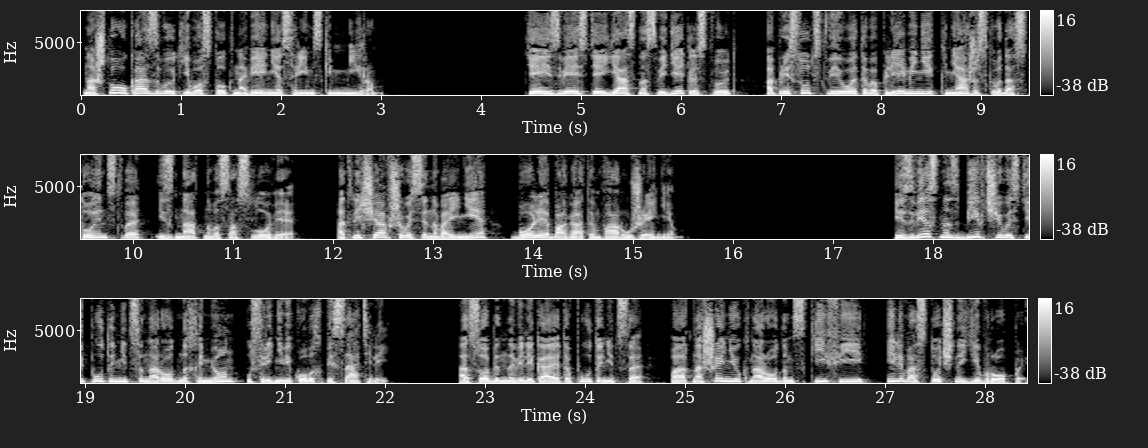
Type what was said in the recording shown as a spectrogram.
на что указывают его столкновения с римским миром. Те известия ясно свидетельствуют о присутствии у этого племени княжеского достоинства и знатного сословия, отличавшегося на войне более богатым вооружением. Известна сбивчивость и путаница народных имен у средневековых писателей. Особенно велика эта путаница по отношению к народам Скифии или Восточной Европы.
